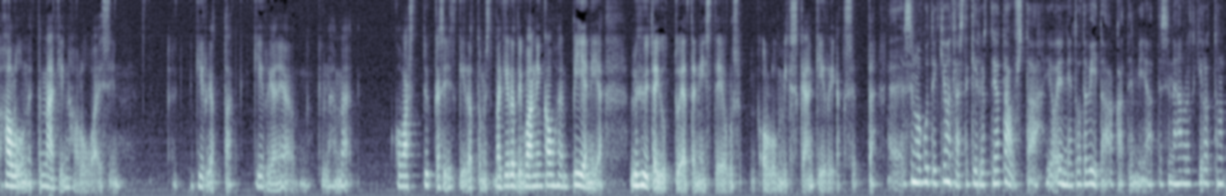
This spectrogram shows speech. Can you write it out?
halun, että mäkin haluaisin kirjoittaa kirjan. Ja kyllähän mä kovasti tykkäsin kirjoittamista. Mä kirjoitin vaan niin kauhean pieniä, lyhyitä juttuja, että niistä ei ollut, ollut miksikään kirjaksi. Että... Sinulla on kuitenkin jonkinlaista kirjoittajataustaa jo ennen tuota Viita-akatemiaa. Että sinähän olet kirjoittanut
